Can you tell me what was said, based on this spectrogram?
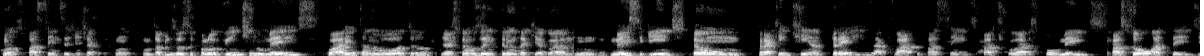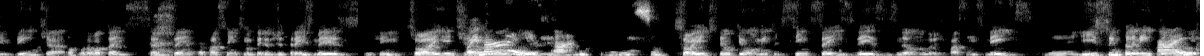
quantos pacientes a gente já contabilizou? Você falou 20 no mês, 40 no outro, já estamos entrando aqui agora no mês seguinte. Então, para quem tinha 3 a 4 pacientes particulares por mês, passou a ter de 20 a, botar aí, 60 pacientes no período de 3 meses, enfim, só aí a gente. Foi mais, mais, isso. Só aí a gente tem o que? Um aumento de 5, 6 vezes né, o número de pacientes mês. Né? E isso implementando mais,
